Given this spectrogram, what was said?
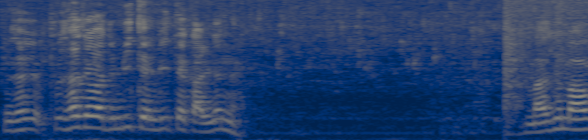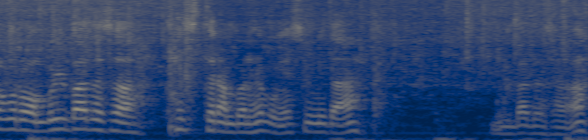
부사져, 부사져가지고 밑에, 밑에 깔렸네. 마지막으로 물 받아서 테스트를 한번 해보겠습니다. 물 받아서.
